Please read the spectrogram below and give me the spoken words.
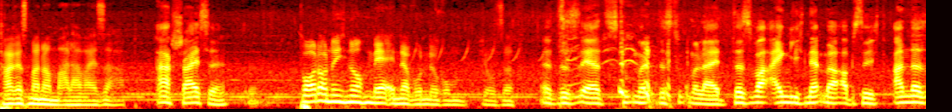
Charisma normalerweise habe. Ach, scheiße. Bohr doch nicht noch mehr in der Wunde rum, Josef. Äh, Das, ja, das, tut mir, das tut mir leid. Das war eigentlich nicht mehr Absicht. Anders,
